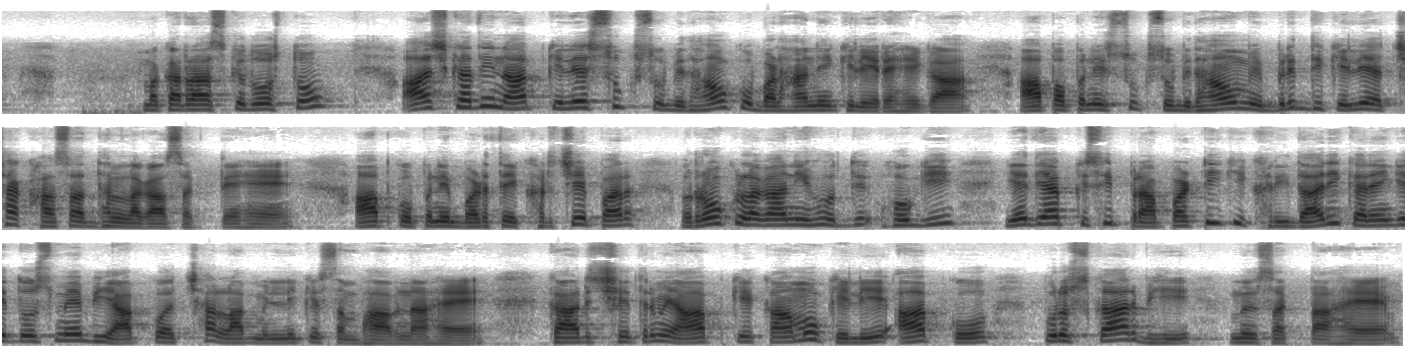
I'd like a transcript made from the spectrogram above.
मकर राशि के दोस्तों आज का दिन आपके लिए सुख सुविधाओं को बढ़ाने के लिए रहेगा। आप अपनी सुख सुविधाओं में वृद्धि के लिए अच्छा खासा धन लगा सकते हैं। आपको अपने बढ़ते खर्चे पर रोक लगानी होगी। यदि आप किसी प्रॉपर्टी की खरीदारी करेंगे तो उसमें भी आपको अच्छा लाभ मिलने की संभावना है। कार्य क्षेत्र में आपके कामों के लिए आपको पुरस्कार भी मिल सकता है।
